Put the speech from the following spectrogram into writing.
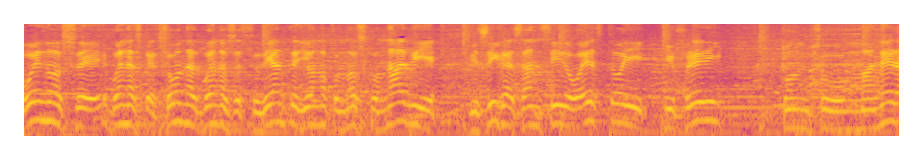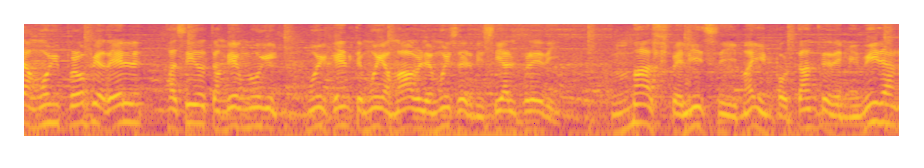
buenos, eh, buenas personas, buenos estudiantes. Yo no conozco nadie. Mis hijas han sido esto y, y Freddy con su manera muy propia de él ha sido también muy, muy gente, muy amable, muy servicial Freddy. Más feliz y más importante de mi vida,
